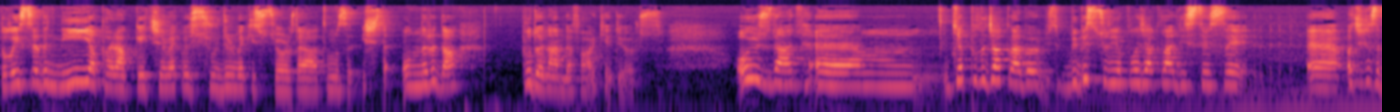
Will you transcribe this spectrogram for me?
Dolayısıyla da neyi yaparak geçirmek ve sürdürmek istiyoruz hayatımızı? İşte onları da bu dönemde fark ediyoruz. O yüzden e, yapılacaklar böyle bir, bir sürü yapılacaklar listesi e, açıkçası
